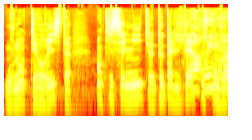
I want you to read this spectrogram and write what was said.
mouvement terroriste, antisémite, totalitaire, tout ce qu'on veut.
